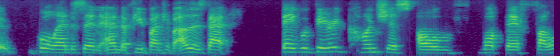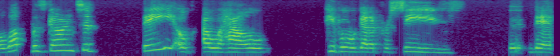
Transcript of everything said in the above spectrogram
uh, Paul Anderson, and a few bunch of others that they were very conscious of what their follow up was going to be, or, or how people were going to perceive their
